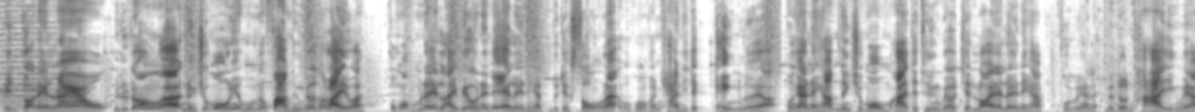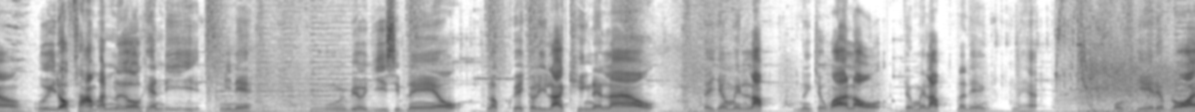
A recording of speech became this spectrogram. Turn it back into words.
เป็นเกาะได้แล้วไม่รู้ต้องอ่าหนึ่งชั่วโมงนี่ผมต้องฟาร์มถึงเวลเท่าไหร่วะ ผมว่าผมได้หลายเวลแน่ๆเลยนะครับดูจากทรงละเพราผมค่อนข้างที่จะเก่งเลยอะเพราะงั้นนะครับหนึ่งชั่วโมงผมอาจจะถึงเวล700 ได้เลยนะครับพูดไปงั้นแหละเดี๋ยวโดนท้าอีกไม่เอาอุ้ยดรอปสามอันเลยเหรอแคนดี้นี่เนี่ยอุ้ยเวล20 แล้วรับเควสกอริล่าคิงได้แล้ว แต่ยังไม่รับเนื่องจากว่าเรายังไม่รับนั่นเองนะฮะโอเคเรียบร้อย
